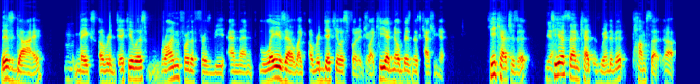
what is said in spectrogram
this guy. Makes a ridiculous run for the frisbee and then lays out like a ridiculous footage like he had no business catching it he catches it Yeah. tsn catches wind of it pumps that up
